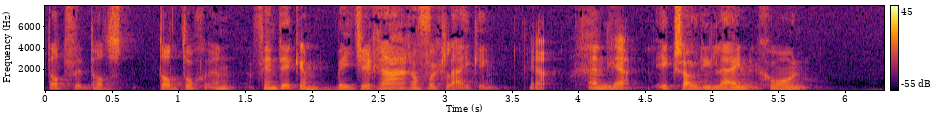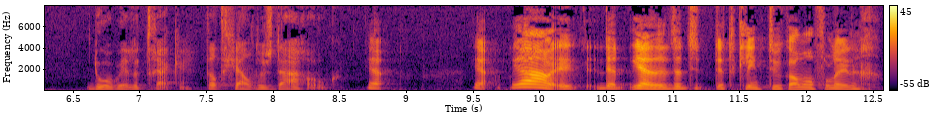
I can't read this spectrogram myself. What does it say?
Dat, dat is dan toch een, vind ik, een beetje rare vergelijking. Ja. En die- Ja. ik zou die lijn gewoon door willen trekken. Dat geldt dus daar ook. Ja, ja, ik- dat, ja dat, dat klinkt natuurlijk allemaal volledig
